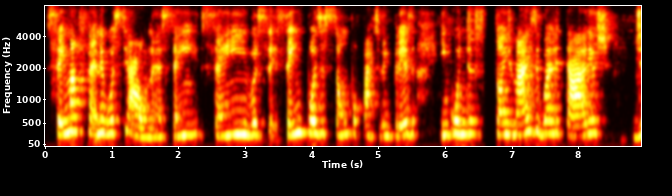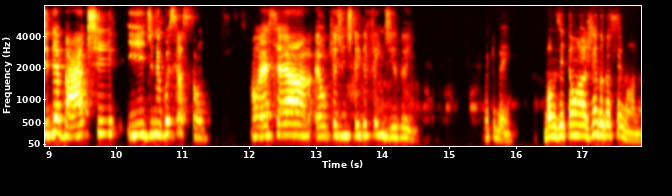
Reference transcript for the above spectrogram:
sem má fé negocial, né? sem, sem, você, sem imposição por parte da empresa, em condições mais igualitárias de debate e de negociação. Então, essa é, a, é o que a gente tem defendido aí. Muito bem. Vamos então à agenda da semana.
